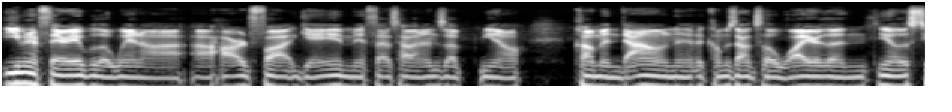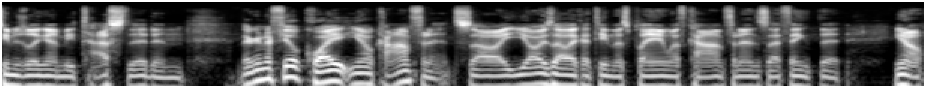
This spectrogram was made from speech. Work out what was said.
even if they're able to win a, a hard fought game, if that's how it ends up, you know, coming down, if it comes down to the wire, then you know this team is really going to be tested and they're going to feel quite you know confident. So you always like a team that's playing with confidence. I think that you know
